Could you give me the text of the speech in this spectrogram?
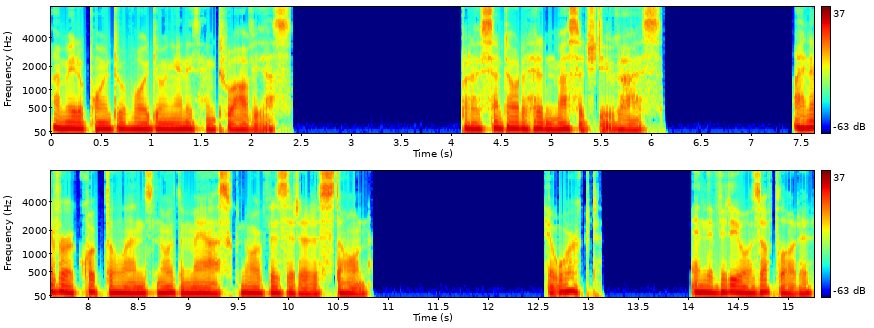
I made a point to avoid doing anything too obvious but I sent out a hidden message to you guys. I never equipped the lens nor the mask nor visited a stone. It worked, and the video was uploaded.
